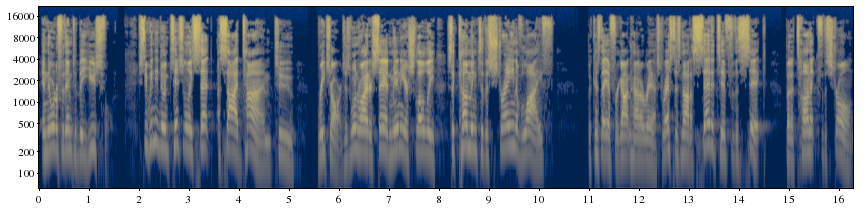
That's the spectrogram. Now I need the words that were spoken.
in order for them to be useful. See, we need to intentionally set aside time to recharge. As one writer said, many are slowly succumbing to the strain of life because they have forgotten how to rest. Rest is not a sedative for the sick, but a tonic for the strong.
